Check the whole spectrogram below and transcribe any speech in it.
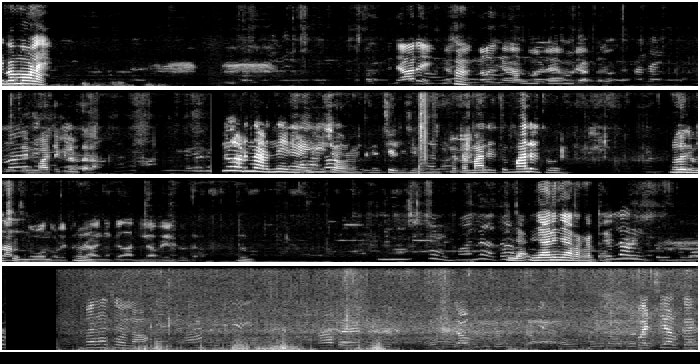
ഇപ്പൊ മോളെ. ഞാനേ നിങ്ങൾ ഇങ്ങനെ സിനിമാറ്റിക്കിൽ എടുത്തരാം നിങ്ങളോട് നടന്നില്ല ഈ ചോളം ചെല്ലി ചെല്ലി മാനടുത്ത് മാനടുത്ത് പോകും നിങ്ങൾ ഒരുമിച്ച് ഇല്ല പോന്നോളിട്ടോ ഞാൻ നിങ്ങൾക്ക് നല്ല റേറ്റ് തരാം ഇല്ല ഞാനിഞ്ഞ് ഇറങ്ങട്ടെ പറ്റിയ ആൾക്കാർ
